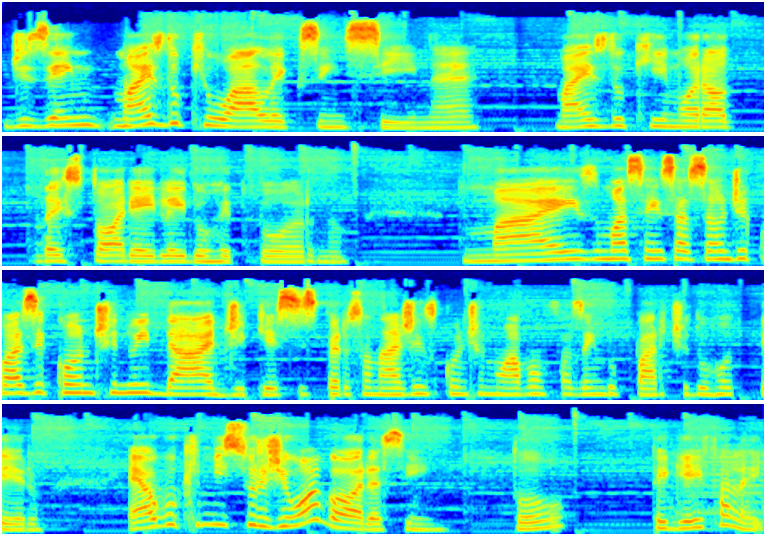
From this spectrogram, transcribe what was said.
dizendo mais do que o Alex em si, né? Mais do que moral da história e lei do retorno mas uma sensação de quase continuidade, que esses personagens continuavam fazendo parte do roteiro. É algo que me surgiu agora, assim. Tô, peguei e falei.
